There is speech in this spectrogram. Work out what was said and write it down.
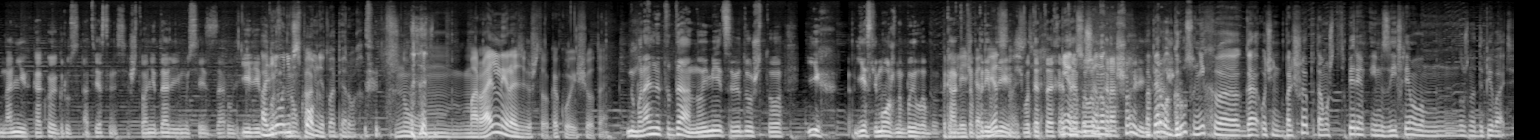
на них какой груз ответственности, что они дали ему сесть за руль? Или Они его не ну как? вспомнят, во-первых. Ну, моральный разве что, какой еще-то? Ну, морально-то да, но имеется в виду, что их, если можно было бы Привлечь как-то привлечь, вот это. Не, это ну, слушай, было бы ну, хорошо или Во-первых, груз у них э, га- очень большой, потому что теперь им, им за Ефремовым нужно допивать.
